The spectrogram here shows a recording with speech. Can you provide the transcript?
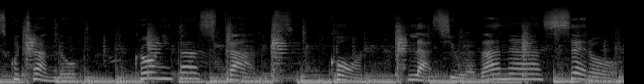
Escuchando Crónicas Trans con la Ciudadana Cero.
